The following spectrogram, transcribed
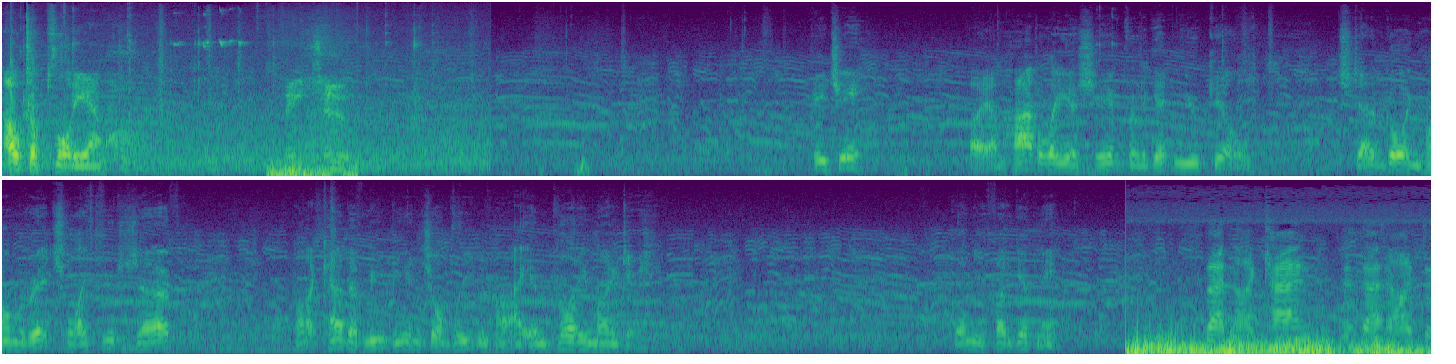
Out of bloody ammo. Me too. Peachy, I am heartily ashamed for getting you killed. Instead of going home rich like you deserve, on account of me being so bleeding high and bloody mighty. Can you forgive me? That I can and that I do,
